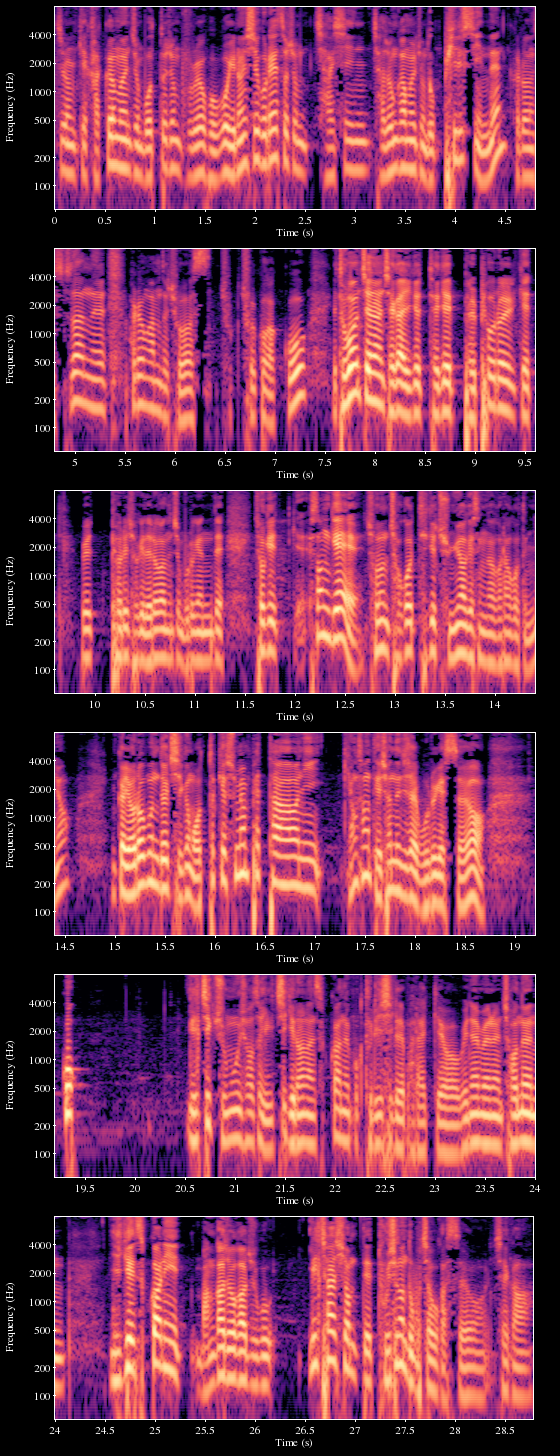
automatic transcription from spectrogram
좀 이렇게 가끔은 좀 멋도 좀 부려보고 이런 식으로 해서 좀 자신, 자존감을 좀 높일 수 있는 그런 수단을 활용하면 더 좋았, 좋, 좋을 것 같고. 두 번째는 제가 이게 되게 별표를 이렇게 왜 별이 저기 내려가는지 모르겠는데 저기 쓴 게 저는 저거 되게 중요하게 생각을 하거든요. 그러니까 여러분들 지금 어떻게 수면 패턴이 형성되셨는지 잘 모르겠어요. 꼭 일찍 주무셔서 일찍 일어나는 습관을 꼭 들이시길 바랄게요. 왜냐면은 저는 이게 습관이 망가져가지고 1차 시험 때 2시간도 못 자고 갔어요. 제가.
